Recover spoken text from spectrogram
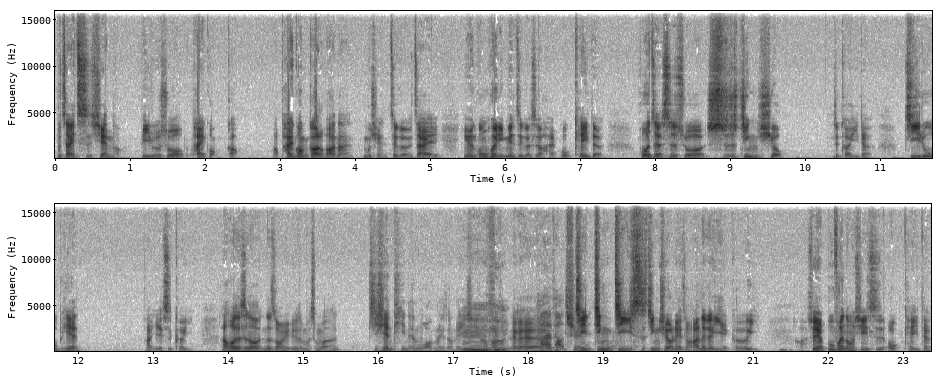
不在此限哦，比如说拍广告。拍广告的话，那目前这个在演员工会里面，这个是还 OK 的，或者是说实境秀是可以的，纪录片啊也是可以，啊或者是那种那种有什么什么极限体能王那种类型，好吗？那个跑来跑去竞竞技实境秀那种啊，那个也可以啊，所以有部分东西是 OK 的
